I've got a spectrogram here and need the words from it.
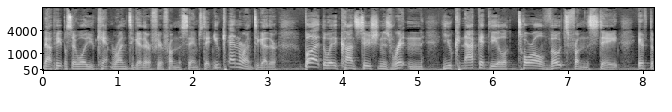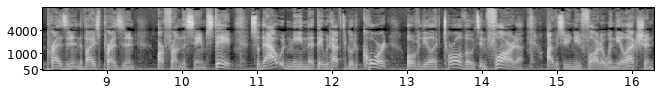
Now, people say, well, you can't run together if you're from the same state. You can run together, but the way the Constitution is written, you cannot get the electoral votes from the state if the president and the vice president are from the same state. So that would mean that they would have to go to court over the electoral votes in Florida. Obviously, you need Florida to win the election.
